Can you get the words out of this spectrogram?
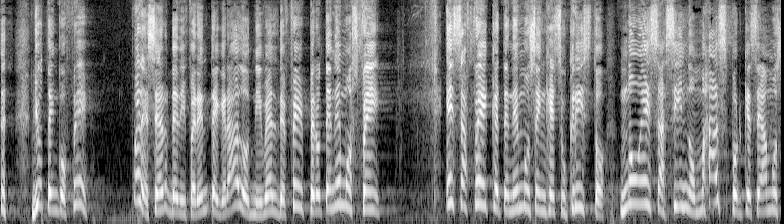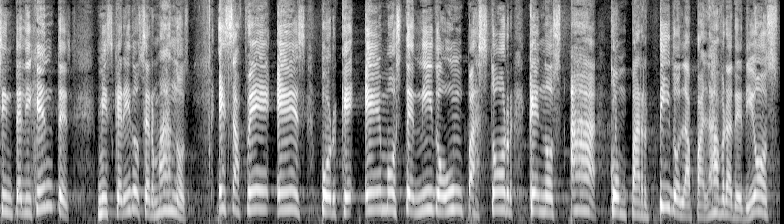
Yo tengo fe. Puede ser de diferente grado, nivel de fe, pero tenemos fe. Esa fe que tenemos en Jesucristo no es así nomás porque seamos inteligentes, mis queridos hermanos. Esa fe es porque hemos tenido un pastor que nos ha compartido la palabra de Dios.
